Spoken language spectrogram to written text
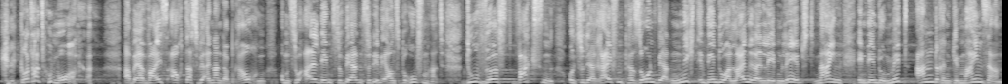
Gott hat Humor, aber er weiß auch, dass wir einander brauchen, um zu all dem zu werden, zu dem er uns berufen hat. Du wirst wachsen und zu der reifen Person werden, nicht indem du alleine dein Leben lebst, nein, indem du mit anderen gemeinsam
